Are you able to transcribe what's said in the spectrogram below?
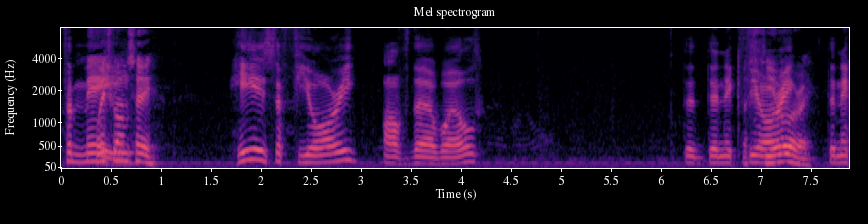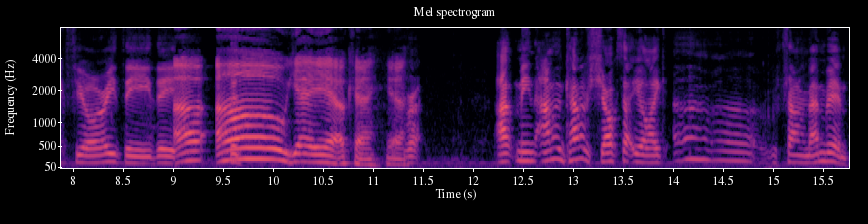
for me, Which one's he? he is the Fury of the world. The, the Nick Fury, Fury? the Nick Fury, the the Uh, oh, yeah, yeah, okay, yeah. Right. I mean, I'm kind of shocked that you're like uh, trying to remember him.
